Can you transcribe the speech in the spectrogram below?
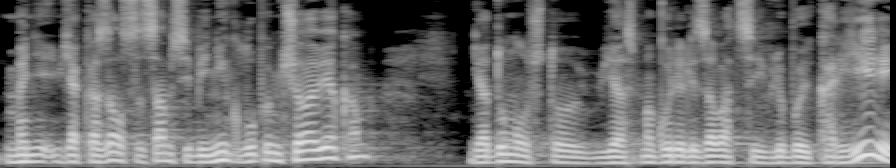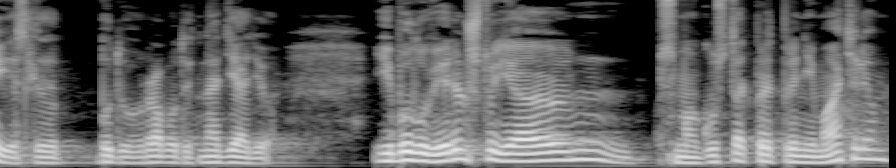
Мне, я казался сам себе не глупым человеком. Я думал, что я смогу реализоваться и в любой карьере, если буду работать на дядю. И был уверен, что я смогу стать предпринимателем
